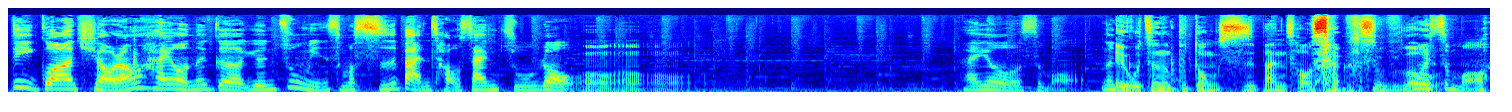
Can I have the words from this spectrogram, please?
地瓜球，然后还有那个原住民什么石板炒山猪肉，哦哦哦，还有什么？哎、那个，欸，我真的不懂石板炒山猪肉，为什么？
